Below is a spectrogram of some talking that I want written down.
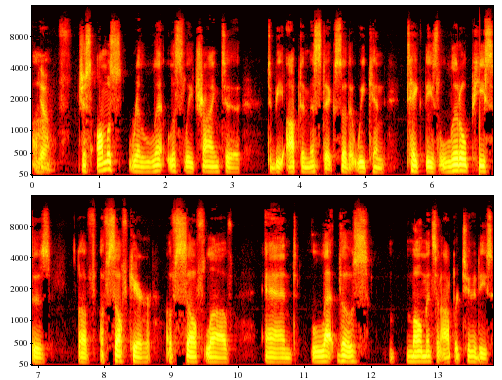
Uh, Yeah. Just almost relentlessly trying to to be optimistic so that we can take these little pieces of of self care, of self love, and let those moments and opportunities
